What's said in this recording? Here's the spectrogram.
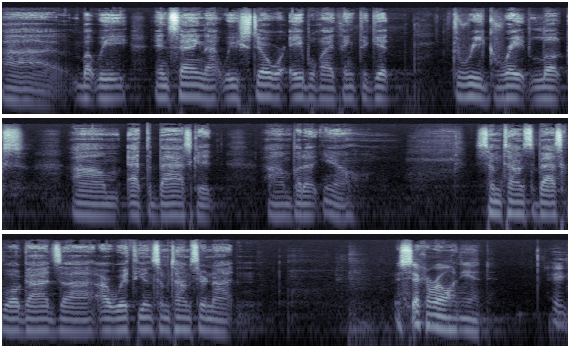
uh, but we, in saying that, we still were able, I think, to get three great looks um, at the basket. Um, but uh, you know, sometimes the basketball gods uh, are with you, and sometimes they're not. Second row on the end. Hey,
